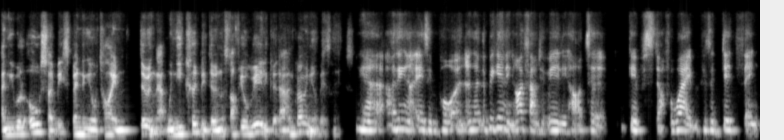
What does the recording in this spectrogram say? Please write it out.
And you will also be spending your time doing that when you could be doing the stuff you're really good at and growing your business. Yeah, I think that is important. And at the beginning, I found it really hard to give stuff away because I did think,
